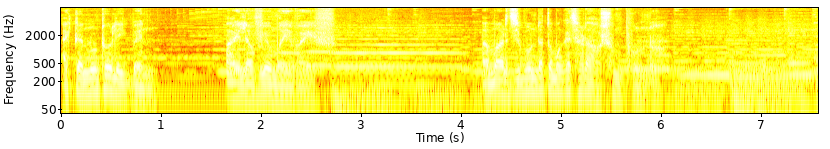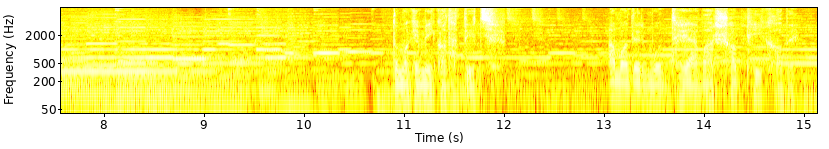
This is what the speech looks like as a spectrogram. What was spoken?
একটা নোটও লিখবেন I love you my wife আমার জীবনটা তোমাকে ছাড়া অসম্পূর্ণ। তোমাকে আমি কথা দিচ্ছি। আমাদের মধ্যে আবার সব ঠিক হবে।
